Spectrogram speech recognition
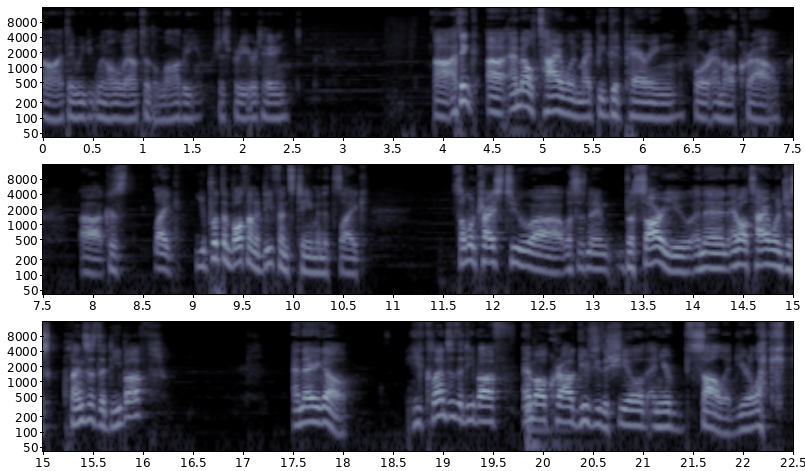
Oh, I think we went all the way out to the lobby, which is pretty irritating. Uh, I think uh, ML Tywin might be good pairing for ML Krau, because uh, like you put them both on a defense team, and it's like someone tries to uh, what's his name Basar you, and then ML Tywin just cleanses the debuff, and there you go he cleanses the debuff. ML Krau gives you the shield, and you're solid. You're like,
